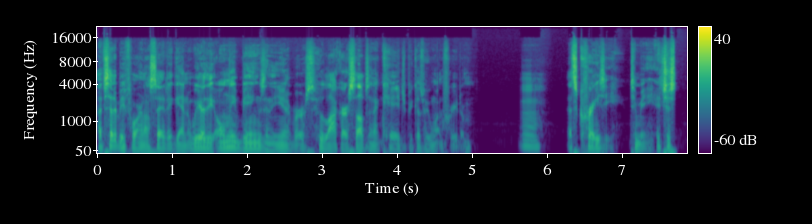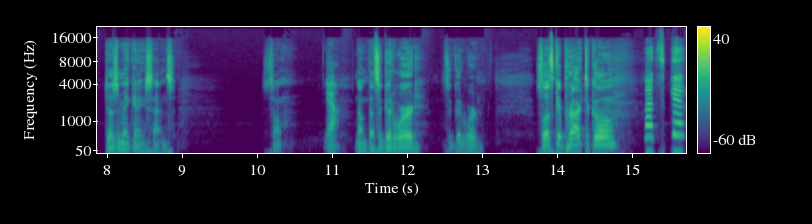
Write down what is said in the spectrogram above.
I've said it before and I'll say it again. We are the only beings in the universe who lock ourselves in a cage because we want freedom. Mm. That's crazy to me. It just doesn't make any sense. So, Yeah. no, that's a good word. It's a good word. So let's get practical. Let's get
